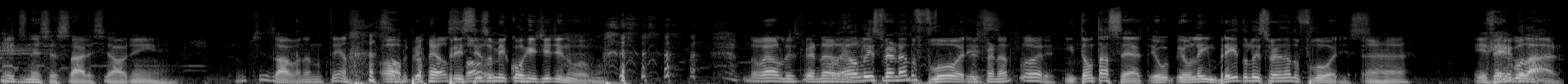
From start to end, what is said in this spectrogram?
Meio desnecessário esse áudio, hein? Não precisava, né? Não tem nada. Ó, Não pre- preciso solo. me corrigir de novo. Não é o Luiz Fernando. É o Luiz Fernando Flores. Luiz Fernando Flores. Então tá certo. Eu, eu lembrei do Luiz Fernando Flores. Aham. Esse é regular.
